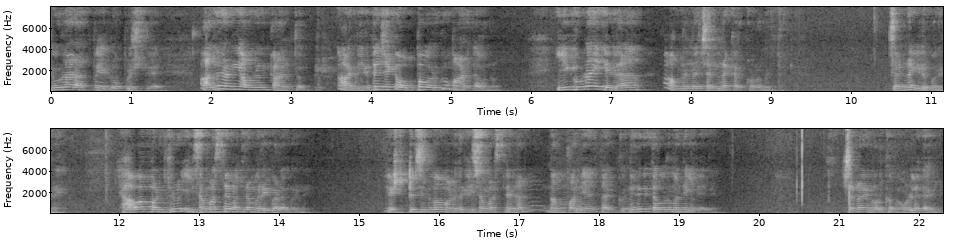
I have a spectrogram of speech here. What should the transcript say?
ನೂರಾರು ಆತ್ಮ ಎಲ್ಲಿ ಒಪ್ಪಿಸಿದೆ ಅದು ನನಗೆ ಅವನನ್ನು ಕಾಣ್ತು. ಆ ನಿರ್ದೇಶಕ ಒಪ್ಪವರೆಗೂ ಮಾಡ್ದ ಅವನು ಈ ಗುಣ ಇದೆಯಲ್ಲ, ಅವನನ್ನು ಚೆನ್ನಾಗಿ ಕರ್ಕೊಂಡು ಹೋಗುತ್ತೆ. ಚೆನ್ನಾಗಿರು ಮಗನೇ. ಯಾವಾಗ ಮಾಡ್ತಿರೋ ಈ ಸಮಸ್ಯೆ ಮಾತ್ರ ಮರಿಬೇಡ ಮಗನೇ. ಎಷ್ಟು ಸಿನಿಮಾ ಮಾಡಿದ್ರು ಈ ಸಮಸ್ಯೆನ ನಮ್ಮ ಮನೆ ಅಂತ ಅನ್ಕೊ, ನಿನಗೆ ತವ್ರ ಮನೆ ಇದೇನೆ. ಚೆನ್ನಾಗಿ ನೋಡ್ಕೊಬ ಒಳ್ಳೇದಾಗಲಿ.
